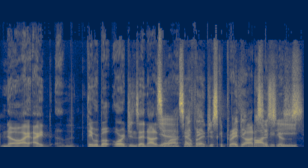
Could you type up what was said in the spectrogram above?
No, I, I, they were both Origins and Odyssey were on sale, I but I just skipped right to Odyssey, Odyssey- because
